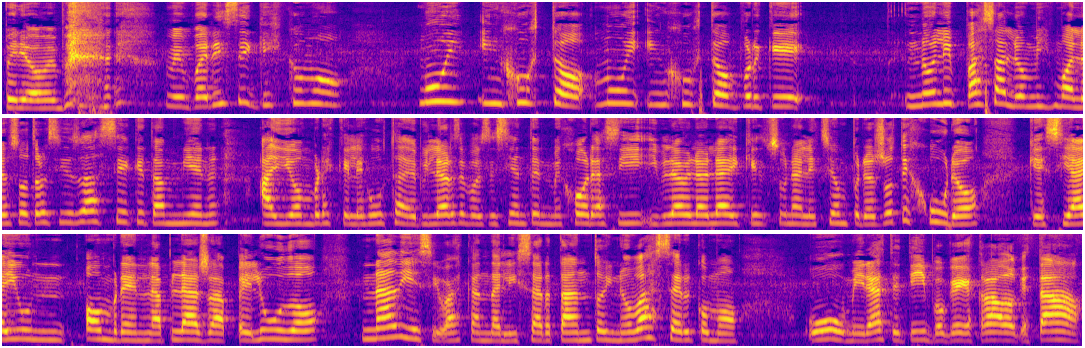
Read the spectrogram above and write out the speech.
pero me, me parece que es como muy injusto, muy injusto, porque no le pasa lo mismo a los otros y ya sé que también hay hombres que les gusta depilarse porque se sienten mejor así y bla bla bla y que es una elección, pero yo te juro que si hay un hombre en la playa peludo, nadie se va a escandalizar tanto y no va a ser como, uh, mira este tipo, qué dejado que está.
